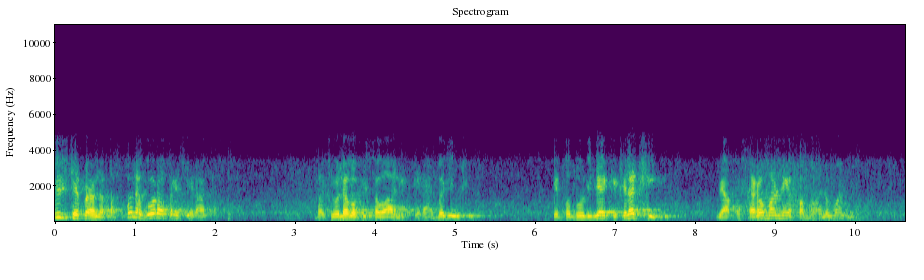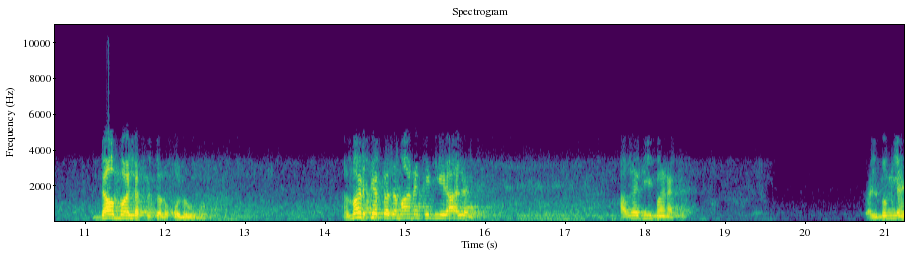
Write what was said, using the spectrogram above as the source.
پیر سے پر لپس په لګوره پیسې راکړه بچوله په سوال کرا بجو شي چې په بوډیا کې کلک شي بیا په سره باندې په معلومه دا مؤلفه القلوب عمر چې په زمانه کې دی رالل هغه دی منک ولمن له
